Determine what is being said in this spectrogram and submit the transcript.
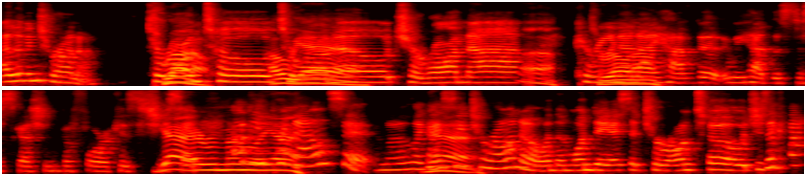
I live in Toronto. Toronto, Oh, Toronto, yeah. Tirana. Ah, Karina and I have the we had this discussion before because she yeah, I said, "How do you Yeah, pronounce it?" And I was like, Yeah. "I say Toronto," and then one day I said Toronto, and she's like, ah,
